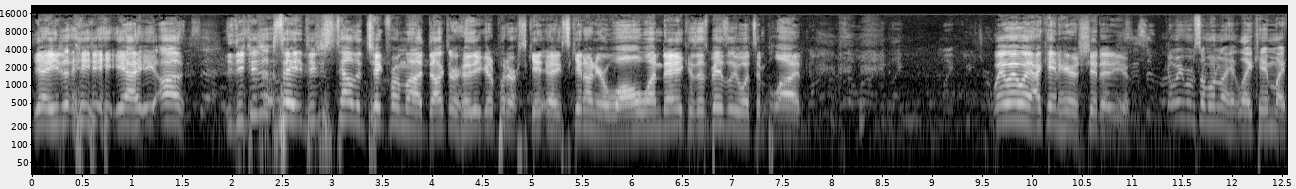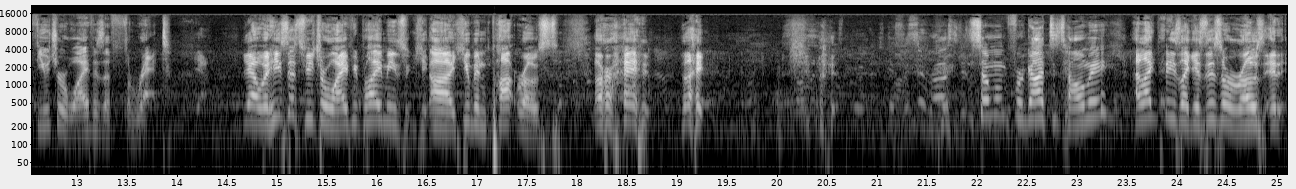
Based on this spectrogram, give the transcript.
Yeah. He. he yeah. He, uh, did you just say? Did you just tell the chick from uh, Doctor Who that you're gonna put her skin, uh, skin on your wall one day? Because that's basically what's implied. Wait, wait, wait! I can't hear a shit out of you. Coming from someone like, like him, my future wife is a threat. Yeah, when he says future wife, he probably means uh, human pot roast. All right, like. Someone forgot to tell me. I like that he's like, "Is this a roast?" It,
